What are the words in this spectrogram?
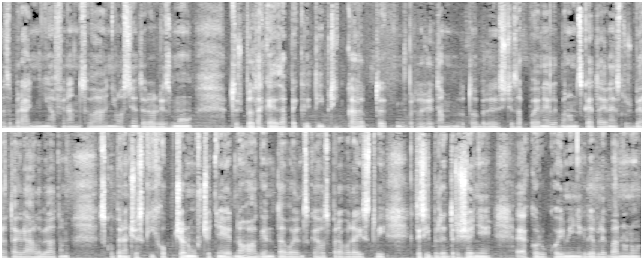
zbraní a financování vlastně terorismu, což byl také zapeklitý příklad, protože tam do toho byly ještě zapojeny libanonské tajné služby a tak dále. Byla tam skupina českých občanů, včetně jednoho agenta vojenského zpravodajství, kteří byli drženi jako rukojmí někde v Libanonu,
